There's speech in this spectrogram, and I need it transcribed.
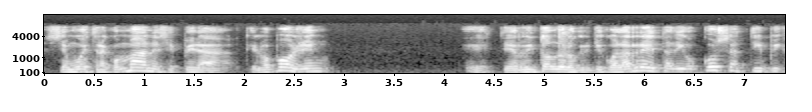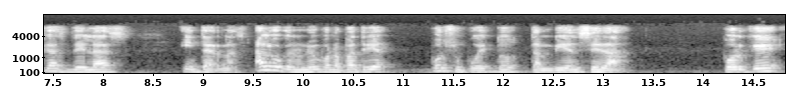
se muestra con Manes, espera que lo apoyen. Este, Ritondo lo criticó a la reta, digo, cosas típicas de las internas. Algo que en Unión por la Patria, por supuesto, también se da, porque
